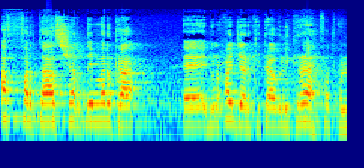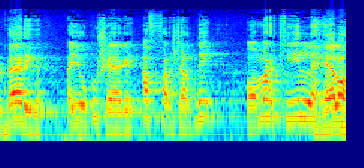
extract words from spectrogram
afartaas shardi marka ibnu xajar kitaabulikraah fatxulbaariga ayuu ku sheegay. Afar shardi oo markii la helo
